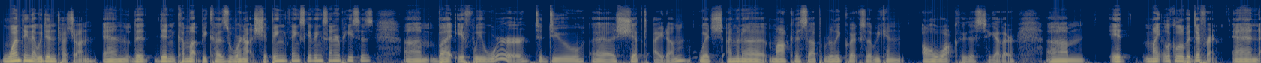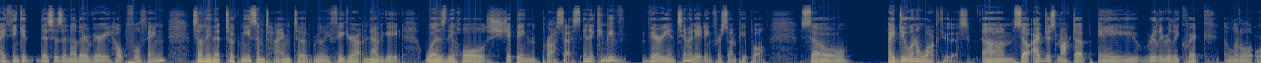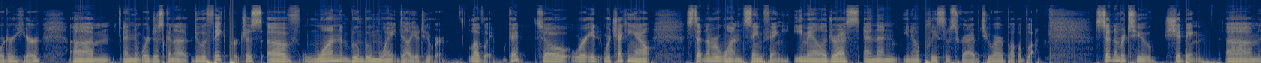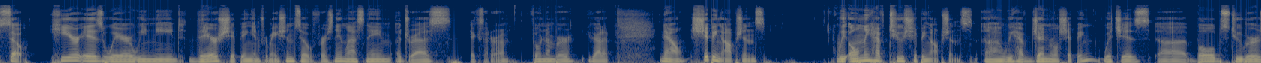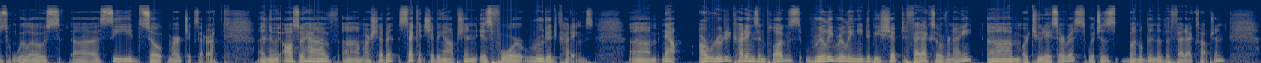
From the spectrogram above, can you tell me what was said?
one thing that we didn't touch on and that didn't come up because we're not shipping Thanksgiving centerpieces, um, but if we were to do a shipped item, which I'm gonna mock this up really quick so that we can all walk through this together. Um, it might look a little bit different. And I think it, this is another very helpful thing. Something that took me some time to really figure out and navigate was the whole shipping process. And it can be very intimidating for some people. So I do want to walk through this. Um, so I've just mocked up a really, really quick little order here. Um, and we're just going to do a fake purchase of one Boom Boom White Dahlia tuber. Lovely. Okay. So we're, it, we're checking out Step number one, same thing, email address, and then, you know, please subscribe to our blah, blah, blah. Step number two, shipping. Um, so here is where we need their shipping information. So first name, last name, address, etc. Phone number, you got it. Now, shipping options. We only have two shipping options. Uh, we have general shipping, which is uh, bulbs, tubers, willows, uh, seed, soap, merch, etc. And then we also have um, our second shipping option is for rooted cuttings. Um, now, our rooted cuttings and plugs really, really need to be shipped FedEx overnight um, or two day service, which is bundled into the FedEx option,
